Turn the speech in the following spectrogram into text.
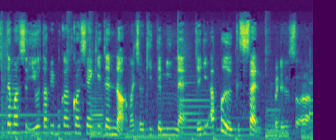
kita masuk U tapi bukan course yang kita nak macam kita minat. Jadi apa kesan kepada seseorang?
